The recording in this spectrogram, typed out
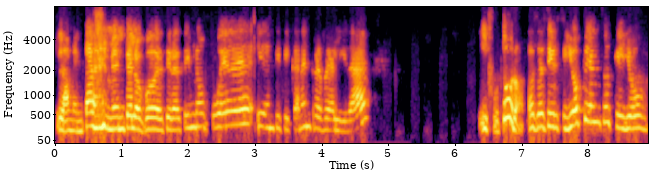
lamentablemente lo puedo decir así, no puede identificar entre realidad y futuro. Es decir, si yo pienso que yo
